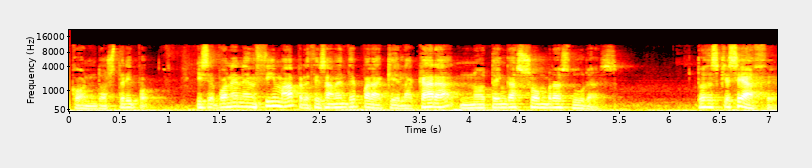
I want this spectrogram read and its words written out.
con dos trípodes. Y se ponen encima precisamente para que la cara no tenga sombras duras. Entonces, ¿qué se hace?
